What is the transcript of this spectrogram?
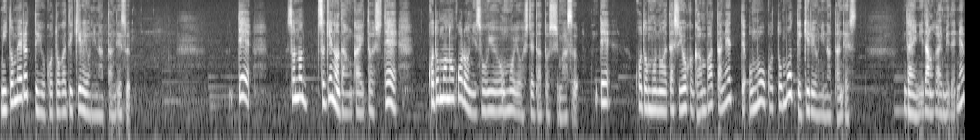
認めるっていうことができるようになったんです。でその次の段階として子どもの頃にそういう思いをしてたとします。で子どもの私よく頑張ったねって思うこともできるようになったんです。第2段階目でね。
